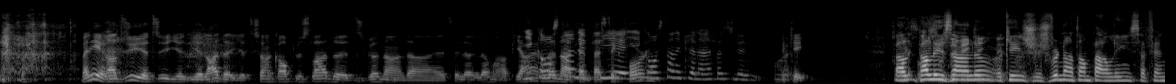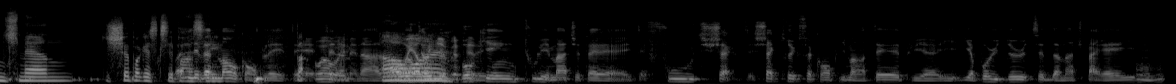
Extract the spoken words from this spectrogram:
Mais là, il est rendu. Y a, y a l'air de- y a-tu encore plus l'air de- du gars dans, dans tu sais, le- l'homme en pierre Il est là, dans depuis, Fantastic euh, il Four? est constant depuis la dernière fois que tu l'as vu. OK. Parle- Parlez-en là. OK, je, je veux en entendre parler. Ça fait une semaine. Je sais pas qu'est-ce qui s'est Ben, passé. L'événement au complet était Bah, ouais, ouais. phénoménal. Ah termes ouais. Préféré. booking, tous les matchs étaient, étaient fous. Chaque, chaque truc se complimentait. Puis euh, il n'y a pas eu deux types de matchs pareils. Mhm.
